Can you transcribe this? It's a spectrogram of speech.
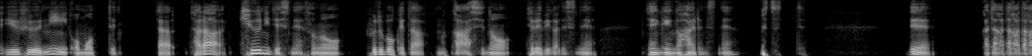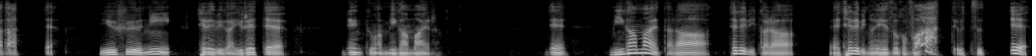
っていうふうに思ってたら、急にですね、その古ぼけた昔のテレビがですね、電源が入るんですね。プツって。で、ガタガタガタガタっていう風にテレビが揺れて、レン君は身構える。で、身構えたら、テレビから、えテレビの映像がわーって映って、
